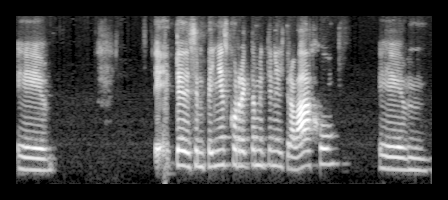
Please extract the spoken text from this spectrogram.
eh, te, desempeñas correctamente en el trabajo. Em,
